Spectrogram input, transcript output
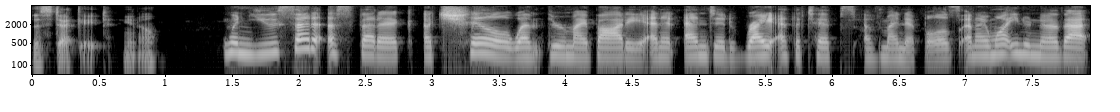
this decade. You know. when you said aesthetic, a chill went through my body and it ended right at the tips of my nipples. And I want you to know that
